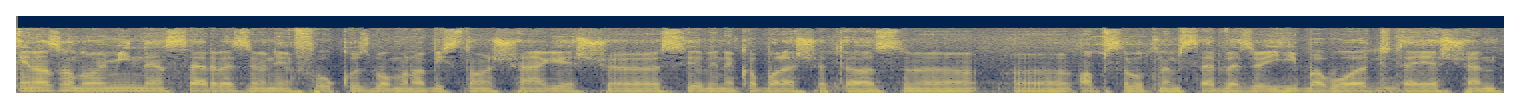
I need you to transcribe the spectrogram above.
Én azt gondolom, hogy minden szervezőnél fókuszban van a biztonság, és uh, Szilvinek a balesete az uh, uh, abszolút nem szervezői hiba volt, mm. teljesen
